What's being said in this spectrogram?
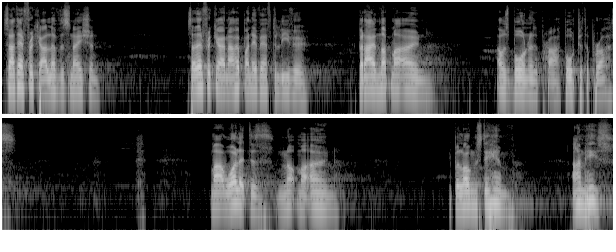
South Africa, I love this nation. South Africa, and I hope I never have to leave her. But I am not my own. I was born at a price, bought with a price. My wallet is not my own. It belongs to Him. I'm His.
